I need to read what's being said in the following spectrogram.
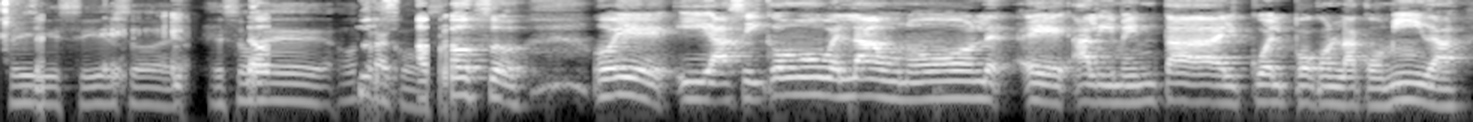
Sí, sí, eso es, eso es otra cosa. Oye, y así como, ¿verdad? Uno eh, alimenta el cuerpo con la comida,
